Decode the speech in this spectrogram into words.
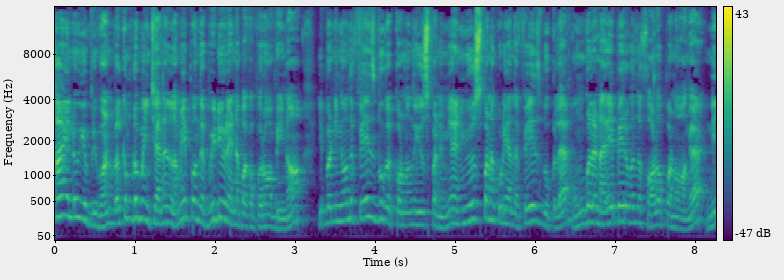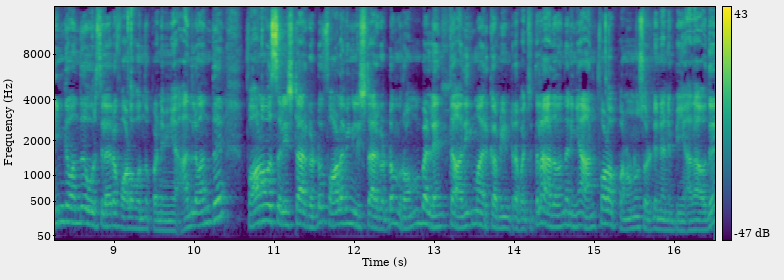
Hi hello everyone welcome to my channel நம்ம இப்போ இந்த வீடியோவில் என்ன பார்க்க போகிறோம் அப்படின்னா இப்போ நீங்கள் வந்து ஃபேஸ்புக் அக்கௌண்ட் வந்து யூஸ் பண்ணுவீங்க. நீங்கள் யூஸ் பண்ணக்கூடிய அந்த ஃபேஸ்புக்கில் உங்களை நிறைய பேர் வந்து ஃபாலோ பண்ணுவாங்க. நீங்கள் வந்து ஒரு சிலரை ஃபாலோ வந்து பண்ணுவீங்க. அதில் வந்து ஃபாலோவர்ஸ் லிஸ்ட்டாக இருக்கட்டும் ஃபாலோவிங் லிஸ்ட்டாக இருக்கட்டும் ரொம்ப லென்த் அதிகமாக இருக்குது அப்படின்ற பட்சத்தில் அதை வந்து நீங்கள் அன்ஃபாலோ பண்ணணும்னு சொல்லிட்டு நினைப்பீங்க. அதாவது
